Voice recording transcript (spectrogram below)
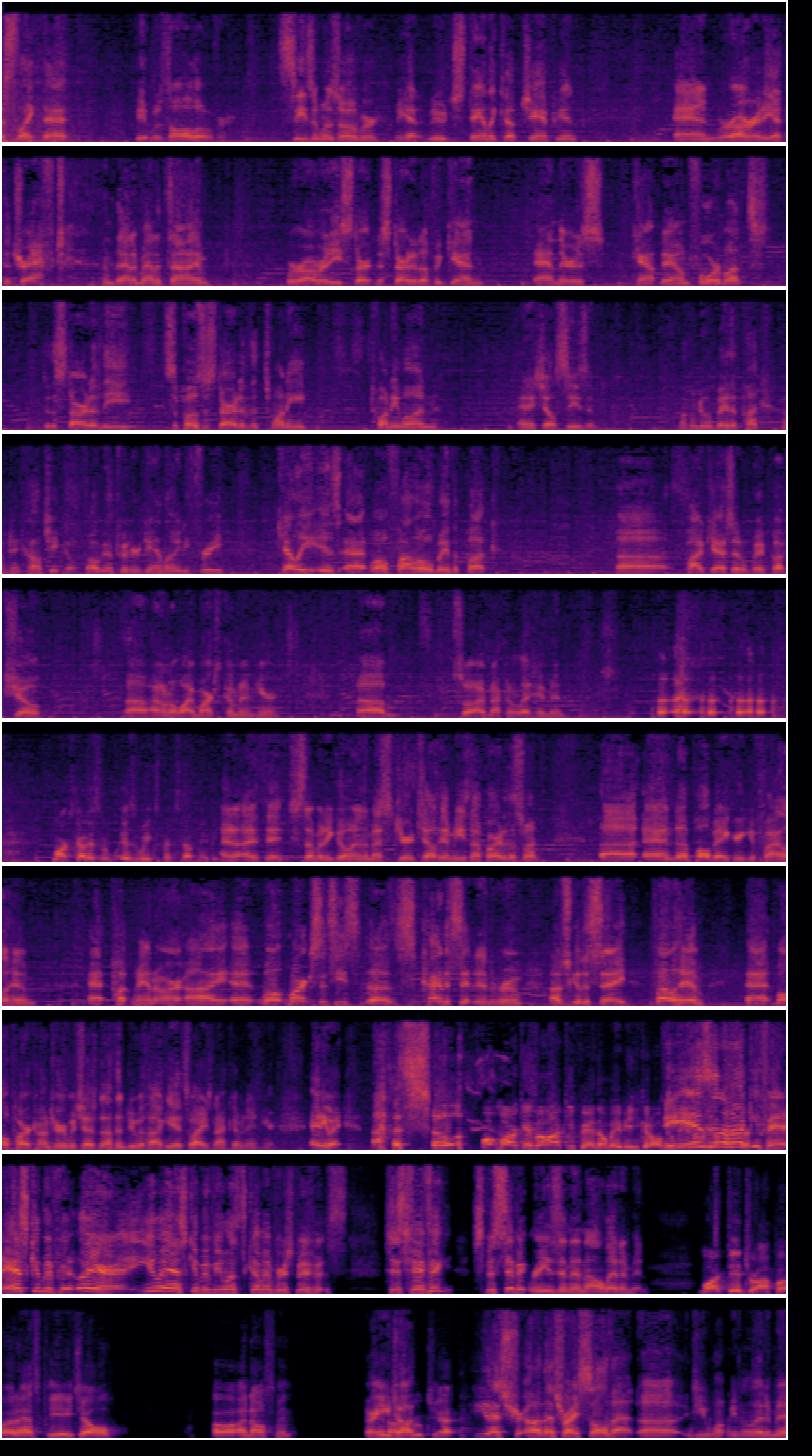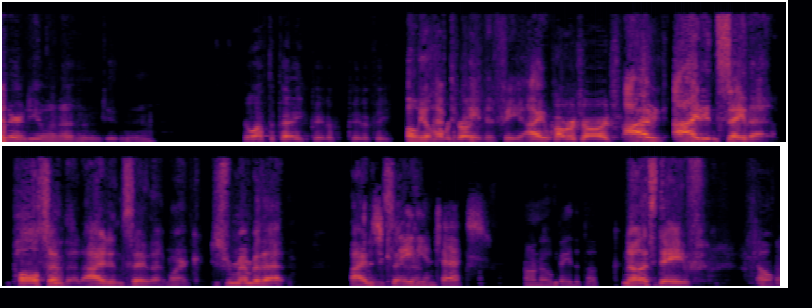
Just like that, it was all over. Season was over. We had a new Stanley Cup champion, and we're already at the draft. In that amount of time, we're already starting to start it up again, and there's countdown four months to the start of the supposed start of the 2021 NHL season. Welcome to Obey the Puck. I'm Dan Calachico. Follow me on Twitter, DanLo83. Kelly is at, well, follow Obey the Puck. Uh, podcast at Obey Puck Show. Uh, I don't know why Mark's coming in here. Um, so I'm not going to let him in. Mark's got his, his weeks mixed up, maybe. I, I think somebody go in the messenger tell him he's not part of this one. Uh, and uh, Paul Baker, you can follow him at PuckmanRI. And well, Mark, since he's uh, kind of sitting in the room, I was just going to say follow him at Ballpark Hunter, which has nothing to do with hockey. That's why he's not coming in here. Anyway, uh, so Well, Mark is a hockey fan, though. Maybe he could also he be isn't a hockey fan. Ask him if it, later. You ask him if he wants to come in for a specific specific reason, and I'll let him in. Mark did drop uh, an SPHL uh, announcement Are in you talking? group chat. Yeah, that's true. Uh, that's right. I saw that. Uh, do you want me to let him in, or do you want to? Do... He'll have to pay, pay the pay the fee. Oh, he'll have to charge. pay the fee. I, Cover charge. I, I didn't say that. Paul said that. I didn't say that. Mark, just remember that. I It was didn't say that. Canadian tax on Obey the Puck. No, that's Dave. Oh,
